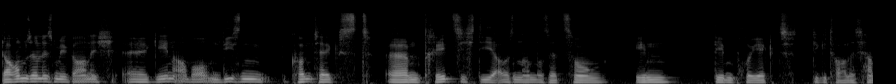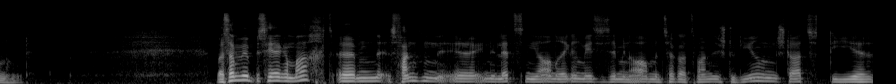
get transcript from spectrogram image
Darum soll es mir gar nicht äh, gehen, aber um diesen Kontext ähm, dreht sich die Auseinandersetzung in dem Projekt Digitales Herrnhut. Was haben wir bisher gemacht? Ähm, es fanden äh, in den letzten Jahren regelmäßig Seminare mit ca. 20 Studierenden statt, die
